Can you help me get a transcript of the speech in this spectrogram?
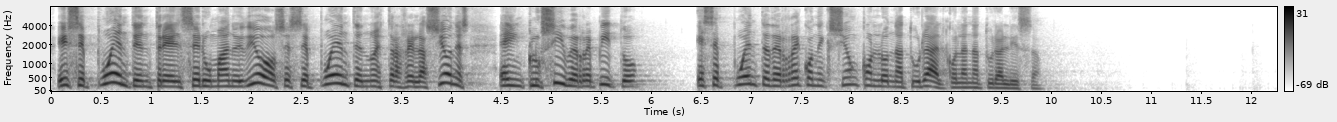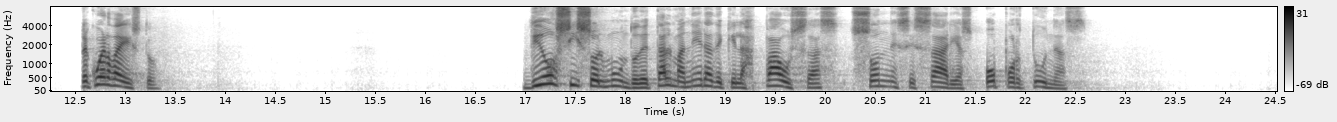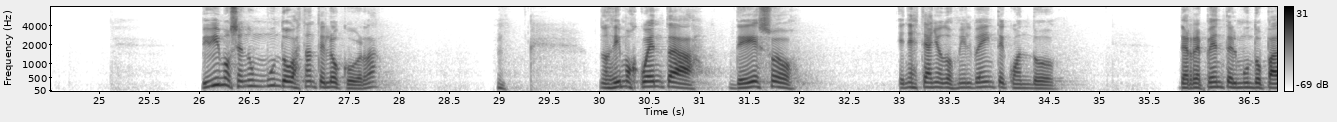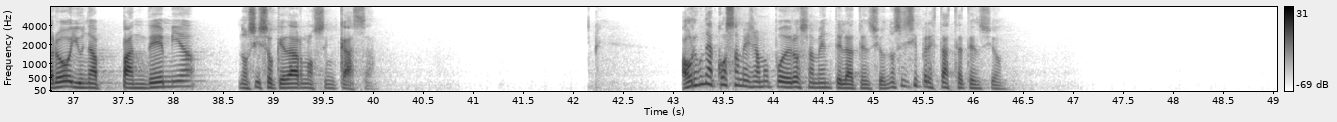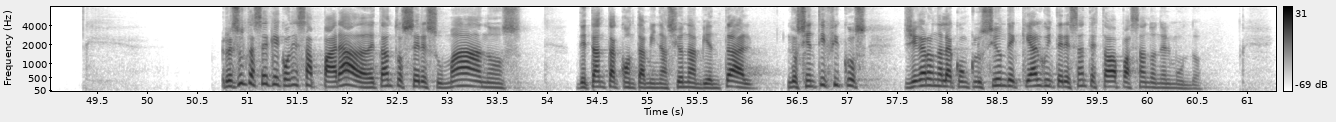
Ese puente entre el ser humano y Dios, ese puente en nuestras relaciones e inclusive, repito, ese puente de reconexión con lo natural, con la naturaleza. Recuerda esto, Dios hizo el mundo de tal manera de que las pausas son necesarias, oportunas. Vivimos en un mundo bastante loco, ¿verdad? Nos dimos cuenta de eso en este año 2020 cuando de repente el mundo paró y una pandemia nos hizo quedarnos en casa. Ahora una cosa me llamó poderosamente la atención, no sé si prestaste atención. Resulta ser que con esa parada de tantos seres humanos, de tanta contaminación ambiental, los científicos llegaron a la conclusión de que algo interesante estaba pasando en el mundo.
